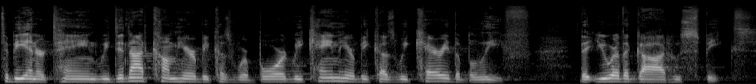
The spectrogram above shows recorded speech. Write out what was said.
to be entertained. We did not come here because we're bored. We came here because we carry the belief that you are the God who speaks.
